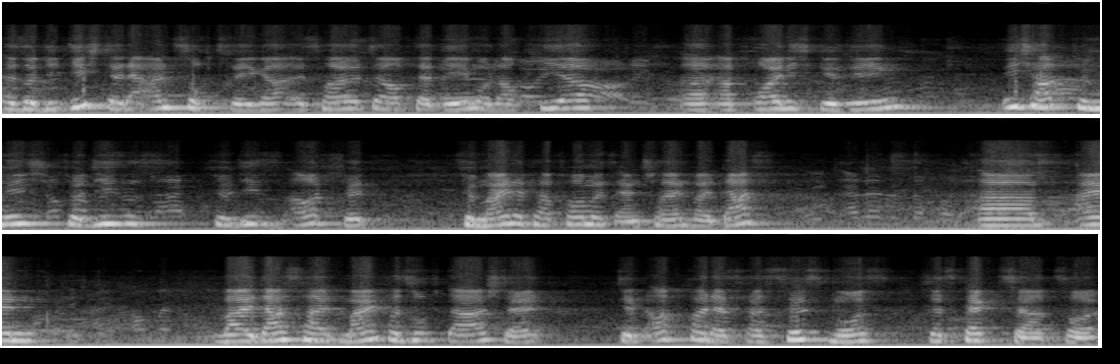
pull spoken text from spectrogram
also die Dichte der Anzugträger ist heute auf der Demo und auch hier äh, erfreulich gering. Ich habe für mich, für dieses, für dieses Outfit, für meine Performance entscheiden, weil das, äh, ein, weil das halt mein Versuch darstellt, den Opfer des Rassismus Respekt zu,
